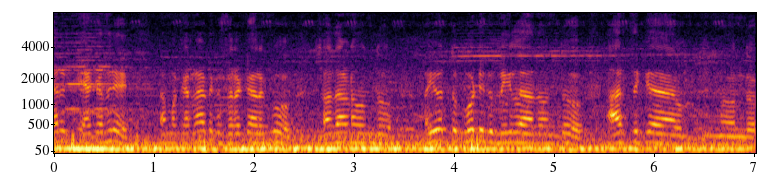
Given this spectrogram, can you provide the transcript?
ಇದ್ದೇನೆ ಯಾರು ಯಾಕಂದರೆ ನಮ್ಮ ಕರ್ನಾಟಕ ಸರ್ಕಾರಕ್ಕೂ ಸಾಧಾರಣ ಒಂದು ಐವತ್ತು ಕೋಟಿಗೂ ಮಿಗಿಲಾದ ಒಂದು ಆರ್ಥಿಕ ಒಂದು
